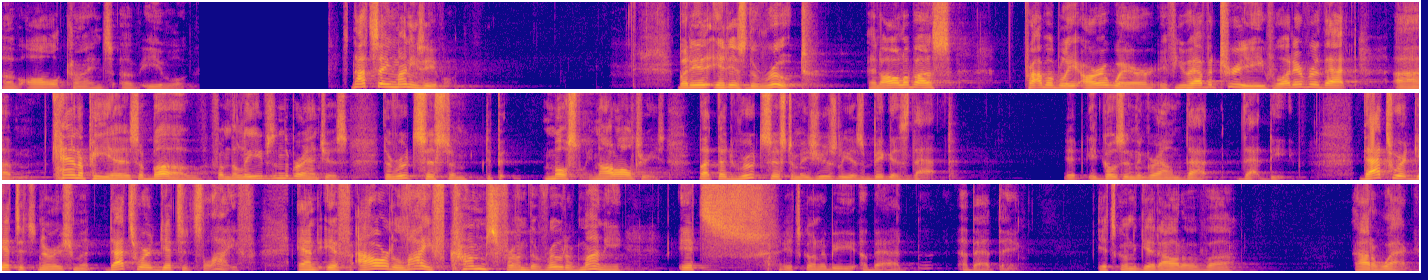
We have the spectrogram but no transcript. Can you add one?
of all kinds of evil. It's not saying money's evil, but it, it is the root. And all of us probably are aware if you have a tree, whatever that um, canopy is above from the leaves and the branches, the root system, mostly, not all trees, but the root system is usually as big as that. It, it goes in the ground that, that deep. That's where it gets its nourishment, that's where it gets its life. And if our life comes from the root of money, it's, it's going to be a bad, a bad thing. It's going to get out of, uh, out of whack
